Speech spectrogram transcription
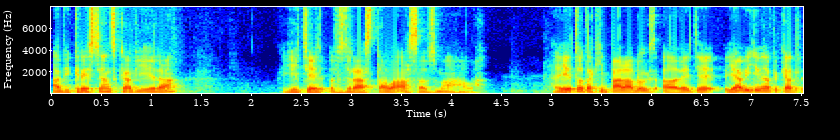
aby kresťanská viera viete, vzrastala a sa vzmáhala. Je to taký paradox, ale viete, ja vidím napríklad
